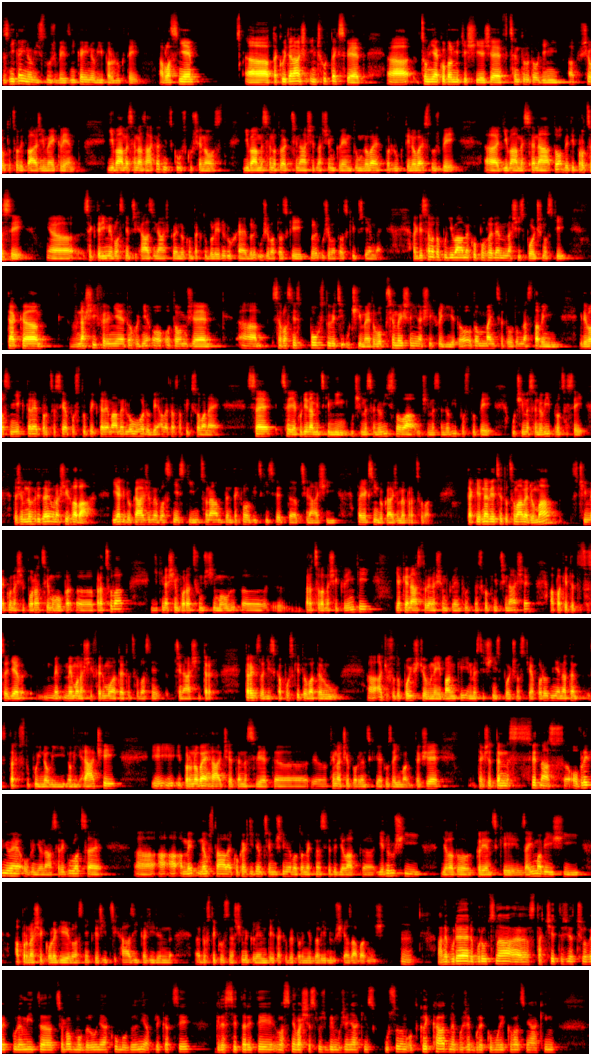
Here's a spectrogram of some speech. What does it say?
Vznikají nové služby, vznikají nové produkty a vlastně a, takový ten náš insurtech svět, a, co mě jako velmi těší, je, že v centru toho dění a všeho to, co vytváříme, je klient. Díváme se na zákaznickou zkušenost, díváme se na to, jak přinášet našim klientům nové produkty, nové služby, díváme se na to, aby ty procesy Eh, se kterými vlastně přichází náš klient do kontaktu, byly jednoduché, byly uživatelsky, byly uživatelsky příjemné. A když se na to podívám jako pohledem naší společnosti, tak eh, v naší firmě je to hodně o, o tom, že eh, se vlastně spoustu věcí učíme. Je to o přemýšlení našich lidí, je to o tom mindsetu, o tom nastavení, kdy vlastně některé procesy a postupy, které máme dlouhodobě, ale ta zafixované, se, se jako dynamicky mění. Učíme se nový slova, učíme se nový postupy, učíme se nový procesy. Takže mnohdy to je o našich hlavách. Jak dokážeme vlastně s tím, co nám ten technologický svět eh, přináší, tak jak s ním dokážeme pracovat. Tak jedna věc je to, co máme doma, s čím jako naši poradci mohou pr- uh, pracovat, díky našim poradcům, s čím mohou uh, pracovat naši klienti, jaké nástroje našim klientům jsme schopni přinášet. A pak je to, to co se děje mimo naši firmu a to je to, co vlastně přináší trh trh z hlediska poskytovatelů, ať už jsou to pojišťovny, banky, investiční společnosti a podobně. Na ten trh vstupují noví, noví hráči. I, i, I pro nové hráče ten svět eh, finančně poradenství jako zajímavý. Takže, takže ten svět nás ovlivňuje, ovlivňuje nás regulace a, a, a my neustále jako každý den přemýšlíme o tom, jak ten svět dělat eh, jednodušší, dělat to klientsky zajímavější, a pro naše kolegy, vlastně, kteří přichází každý den do styku s našimi klienty, tak aby pro ně byl jednodušší a zábavnější. Hmm. A nebude do budoucna eh, stačit, že člověk bude mít eh, třeba v mobilu nějakou mobilní aplikaci, kde si tady ty vlastně vaše služby může nějakým způsobem odklikat, nebo že bude komunikovat s nějakým,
